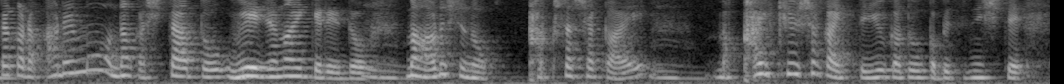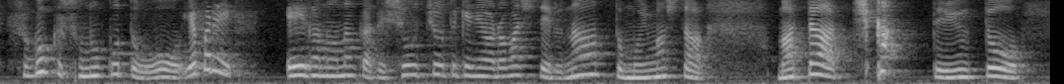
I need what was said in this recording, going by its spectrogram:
だからあれもなんか下と上じゃないけれど、うん。まあある種の格差社会、うん。まあ、階級社会っていうかどうか別にしてすごくそのことをやっぱり映画の中で象徴的に表しているなと思いました。また地下っていうと「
